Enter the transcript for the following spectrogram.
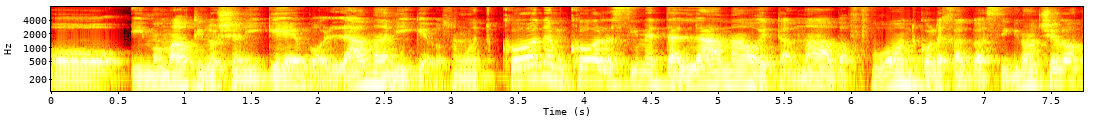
או אם אמרתי לו שאני גאה בו, למה אני גאה בו. זאת אומרת, קודם כל לשים את הלמה או את המה בפרונט, כל אחד והסגנון שלו,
